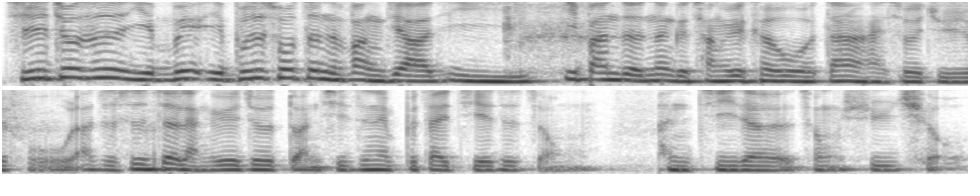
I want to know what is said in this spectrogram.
其实就是也不也不是说真的放假，以一般的那个长约客户，当然还是会继续服务啦。只是这两个月就是短期之内不再接这种很急的这种需求。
